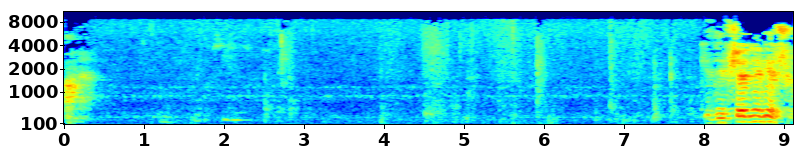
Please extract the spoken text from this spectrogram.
Amen. Kiedy w średniowieczu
